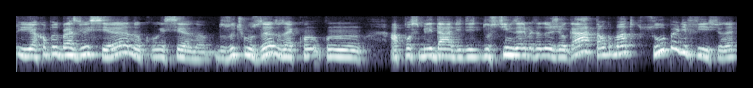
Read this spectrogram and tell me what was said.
e a Copa do Brasil esse ano, com esse ano, dos últimos anos, né, com, com a possibilidade de, dos times da Libertadores jogar, tá um campeonato super difícil, né?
